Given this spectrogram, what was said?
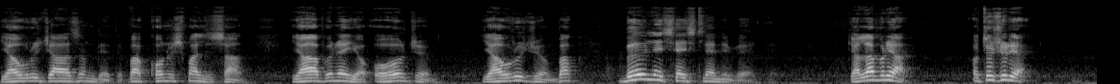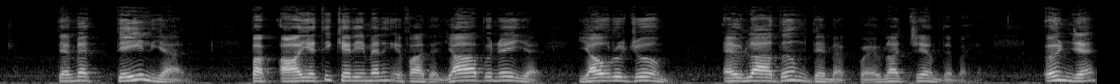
Yavrucağızım dedi. Bak konuşma lisan. Ya bu neyye oğulcum, yavrucuğum bak böyle sesleniverdi. Gel lan buraya. Otur şuraya. Demek değil yani. Bak ayeti kerimenin ifade. Ya bu neyye? Yavrucuğum, evladım demek bu. Evlatçığım demek. Önce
